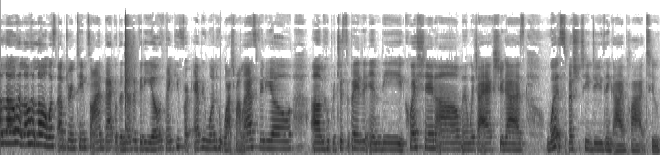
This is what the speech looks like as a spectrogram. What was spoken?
Hello, hello, hello. What's up, Dream Team? So I'm back with another video. Thank you for everyone who watched my last video, um, who participated in the question um, in which I asked you guys, what specialty do you think I applied to?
